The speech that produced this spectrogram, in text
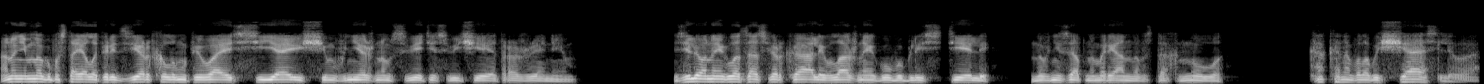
Она немного постояла перед зеркалом, упиваясь сияющим в нежном свете свечей отражением. Зеленые глаза сверкали, влажные губы блестели, но внезапно Марианна вздохнула. Как она была бы счастлива,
